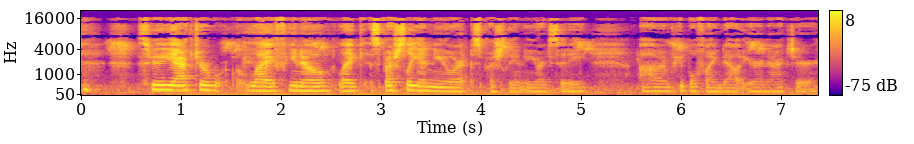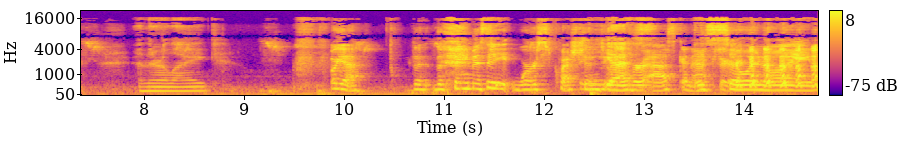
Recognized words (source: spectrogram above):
through the actor life, you know, like especially in New York, especially in New York City, um, and people find out you're an actor, and they're like, Oh yeah. The, the famous worst question to Yes. ever ask an It's actor. so annoying.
